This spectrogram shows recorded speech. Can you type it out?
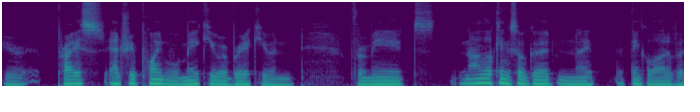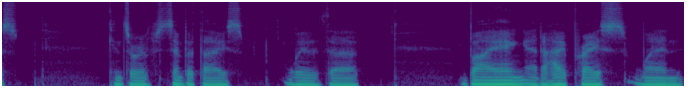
your price entry point will make you or break you and for me it's not looking so good and i, I think a lot of us can sort of sympathize with uh, buying at a high price when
